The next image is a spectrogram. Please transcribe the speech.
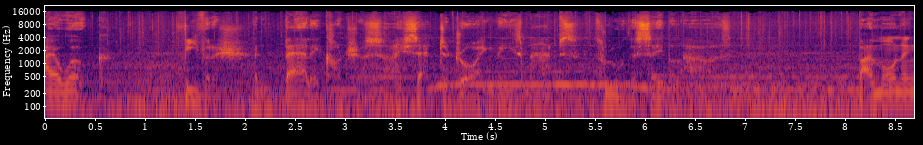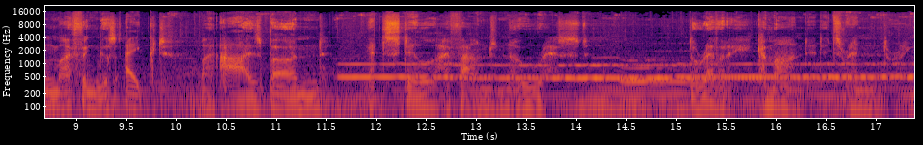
I awoke. Feverish and barely conscious, I set to drawing these maps through the sable hours. By morning, my fingers ached, my eyes burned, yet still I found no rest. The reverie commanded its rendering.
